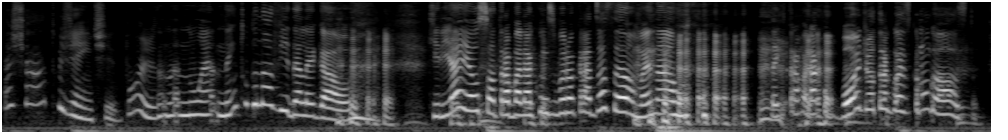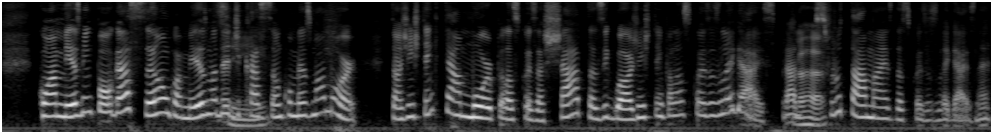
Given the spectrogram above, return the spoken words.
É chato, gente. Pô, não é, nem tudo na vida é legal. Queria eu só trabalhar com desburocratização, mas não. Tem que trabalhar com um monte de outra coisa que eu não gosto. Com a mesma empolgação, com a mesma dedicação, Sim. com o mesmo amor. Então a gente tem que ter amor pelas coisas chatas, igual a gente tem pelas coisas legais, para uhum. desfrutar mais das coisas legais, né?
